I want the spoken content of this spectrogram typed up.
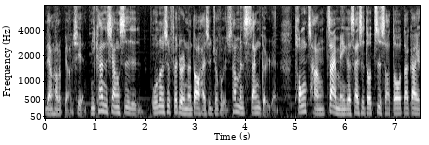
良好的表现。你看，像是无论是 Federer 呢，到还是 Djokovic，他们三个人通常在每个赛事都至少都大概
